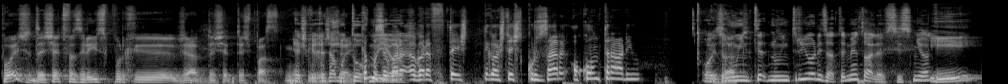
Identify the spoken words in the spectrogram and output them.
Pois, deixei de fazer isso porque já deixei de ter espaço. Tens que arranjar uma torre então, mas agora, agora tens, agora tens de cruzar ao contrário. Ou então no, inter, no, interior, exatamente. Olha, sim senhor. E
